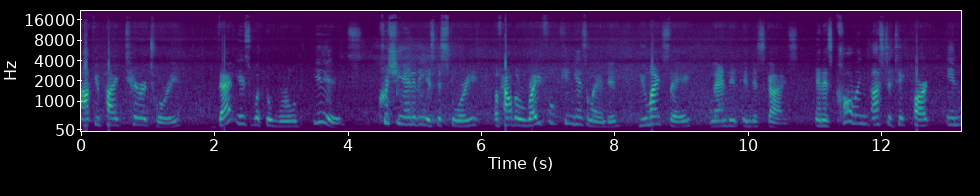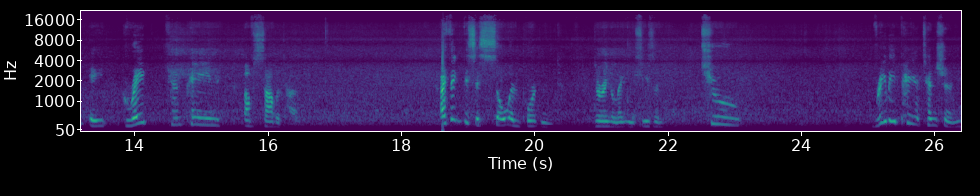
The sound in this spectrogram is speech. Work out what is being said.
occupied territory, that is what the world is. Christianity is the story of how the rightful king has landed, you might say, landed in disguise, and is calling us to take part in a great campaign of sabotage. I think this is so important during the Lenten season to really pay attention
